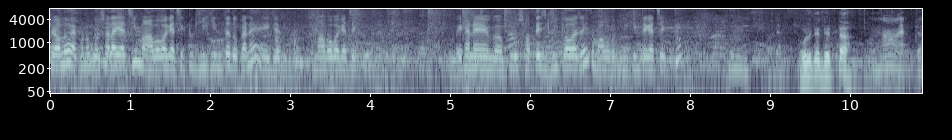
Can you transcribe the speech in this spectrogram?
চলো এখনও গোশালায় আছি। মা বাবা গেছে একটু ঘি কিনতে দোকানে। এই যে মা বাবা গেছে একটু। এখানে পুরো সতেজ ঘি পাওয়া যায়। তো মা বাবা ঘি কিনতে গেছে একটু। হুম। বলিতে ডেটটা না একটা।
